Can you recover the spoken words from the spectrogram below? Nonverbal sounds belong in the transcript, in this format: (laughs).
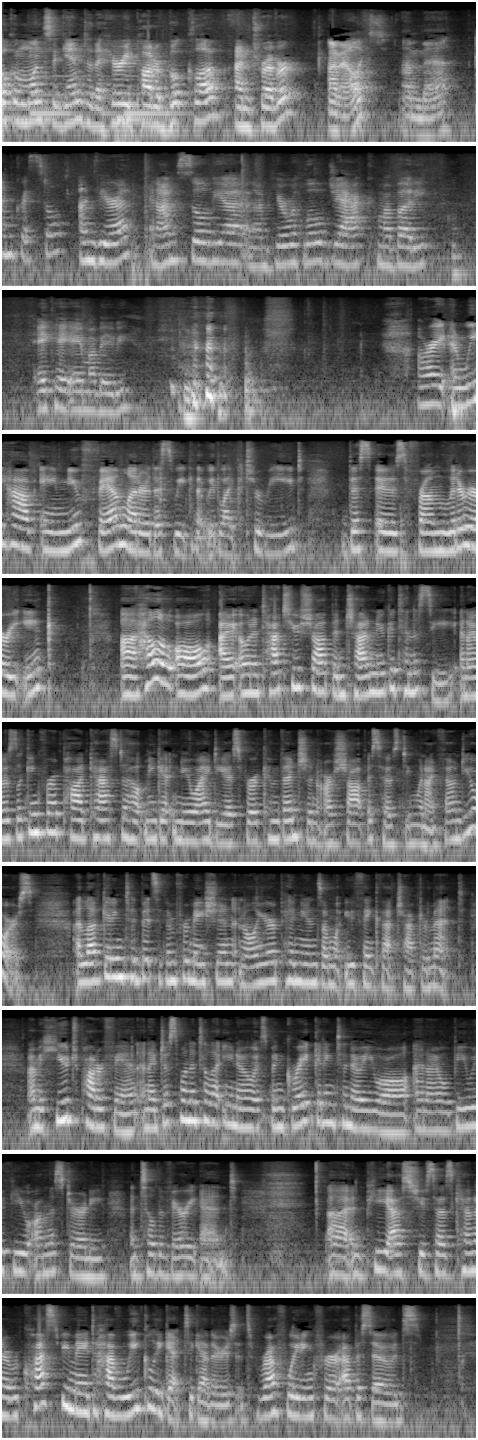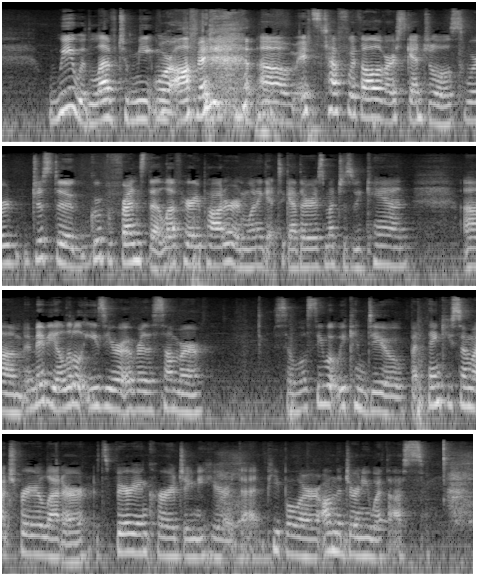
Welcome once again to the Harry Potter Book Club. I'm Trevor. I'm Alex. I'm Matt. I'm Crystal. I'm Vera. And I'm Sylvia, and I'm here with little Jack, my buddy, aka my baby. (laughs) All right, and we have a new fan letter this week that we'd like to read. This is from Literary Inc. Uh, hello, all. I own a tattoo shop in Chattanooga, Tennessee, and I was looking for a podcast to help me get new ideas for a convention our shop is hosting when I found yours. I love getting tidbits of information and all your opinions on what you think that chapter meant. I'm a huge Potter fan, and I just wanted to let you know it's been great getting to know you all, and I will be with you on this journey until the very end. Uh, and P.S. She says, Can a request be made to have weekly get togethers? It's rough waiting for episodes. We would love to meet more often. (laughs) um, it's tough with all of our schedules. We're just a group of friends that love Harry Potter and want to get together as much as we can. Um, it may be a little easier over the summer. So we'll see what we can do. But thank you so much for your letter. It's very encouraging to hear that people are on the journey with us.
